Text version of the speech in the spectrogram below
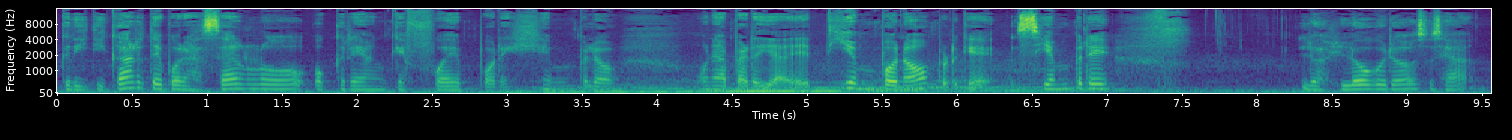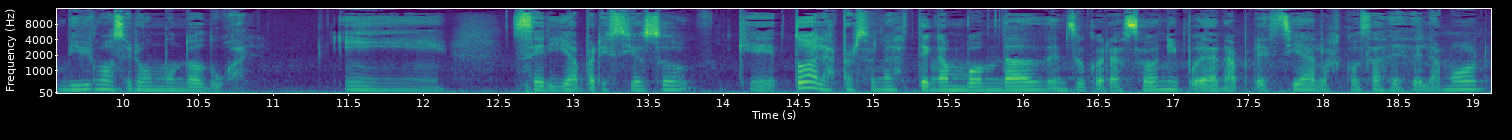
criticarte por hacerlo o crean que fue, por ejemplo, una pérdida de tiempo, ¿no? Porque siempre los logros, o sea, vivimos en un mundo dual y sería precioso que todas las personas tengan bondad en su corazón y puedan apreciar las cosas desde el amor,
